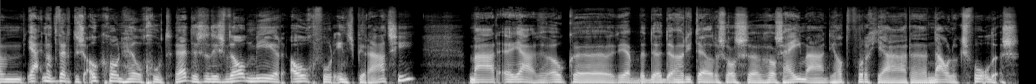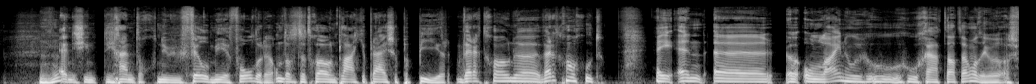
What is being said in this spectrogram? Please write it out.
Um, ja, en dat werkt dus ook gewoon heel goed. Hè? Dus er is wel meer oog voor inspiratie. Maar eh, ja, ook uh, ja, de, de retailers zoals, zoals Hema, die had vorig jaar nauwelijks folders. Mhm. En die, zien, die gaan toch nu veel meer folderen. Omdat het gewoon een plaatje prijs op papier werkt gewoon, werkt gewoon goed. Hey, en uh, online, hoe, hoe, hoe gaat dat dan? Want als 50%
